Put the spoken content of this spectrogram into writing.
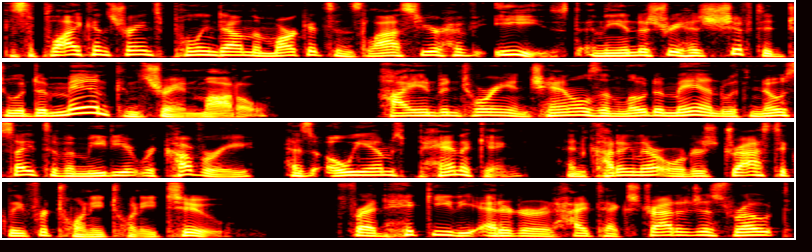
the supply constraints pulling down the market since last year have eased, and the industry has shifted to a demand constrained model. High inventory in channels and low demand with no sights of immediate recovery has OEMs panicking and cutting their orders drastically for 2022. Fred Hickey, the editor at High Tech Strategist, wrote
